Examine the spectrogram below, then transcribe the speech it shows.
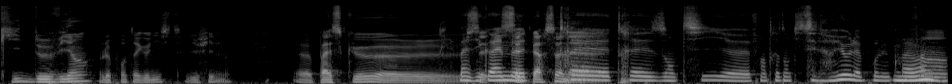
qui devient le protagoniste du film. Euh, parce que euh, Bah, c'est cette- quand même cette personne très a- très anti euh, enfin très anti scénario là pour le coup Bah ouais.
